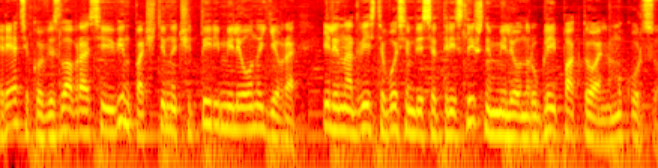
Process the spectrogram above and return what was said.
Рятико везла в Россию вин почти на 4 миллиона евро или на 283 с лишним миллиона рублей по актуальному курсу.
